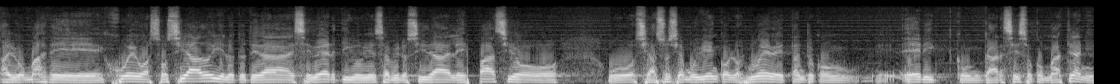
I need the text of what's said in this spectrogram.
algo más de juego asociado y el otro te da ese vértigo y esa velocidad, el espacio, o, se asocia muy bien con los nueve, tanto con eh, Eric, con Garcés o con Mastriani.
